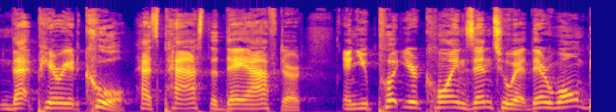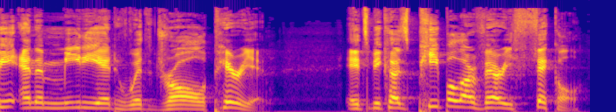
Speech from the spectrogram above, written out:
that period cool has passed the day after and you put your coins into it there won't be an immediate withdrawal period it's because people are very fickle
